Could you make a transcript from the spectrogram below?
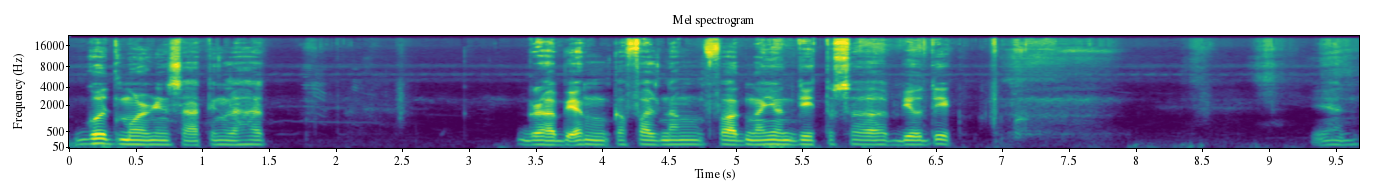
Good morning sa ating lahat. Grabe ang kafal ng fog ngayon dito sa Budik. Yan.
